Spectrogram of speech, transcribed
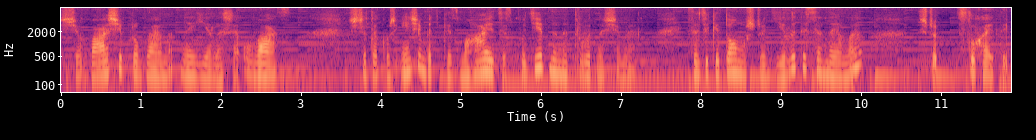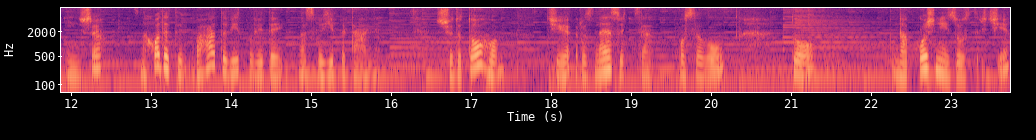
що ваші проблеми не є лише у вас, що також інші батьки змагаються з подібними труднощами. Завдяки тому, що ділитеся ними, що слухаєте інших, знаходите багато відповідей на свої питання. Щодо того, чи рознесуть це по селу, то на кожній зустрічі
